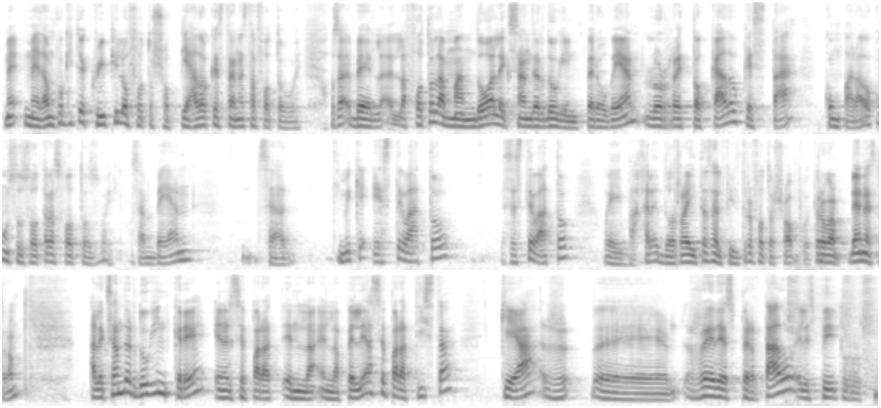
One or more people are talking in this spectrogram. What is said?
Me, me, da un poquito de creepy lo photoshopeado que está en esta foto, güey. O sea, ve, la, la, foto la mandó Alexander Dugin, pero vean lo retocado que está comparado con sus otras fotos, güey. O sea, vean, o sea, dime que este vato, es este vato, güey, bájale dos rayitas al filtro Photoshop, güey. Pero bueno, vean esto, ¿no? Alexander Dugin cree en, el en, la, en la pelea separatista que ha eh, redespertado el espíritu ruso.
